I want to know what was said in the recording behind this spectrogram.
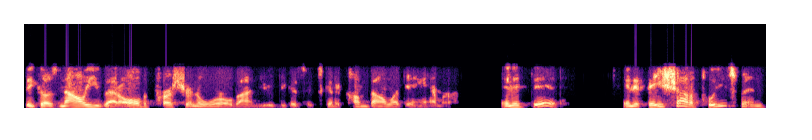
Because now you've got all the pressure in the world on you because it's going to come down like a hammer. And it did. And if they shot a policeman,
